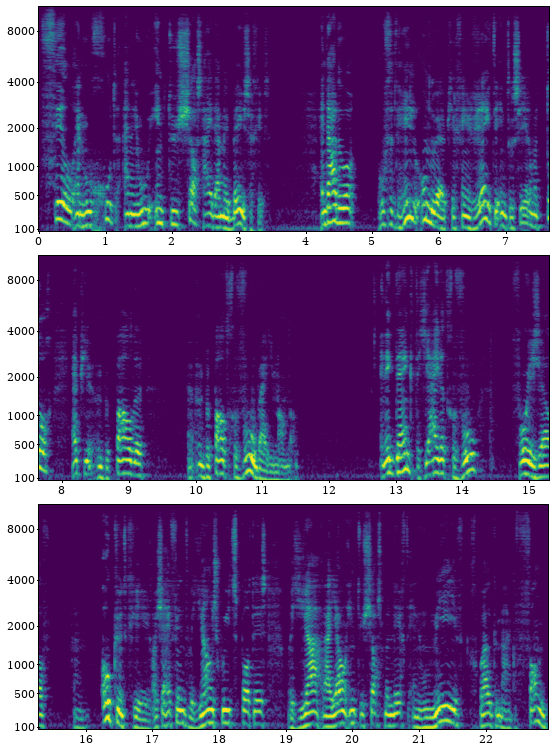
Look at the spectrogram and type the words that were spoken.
veel en hoe goed en hoe enthousiast hij daarmee bezig is. En daardoor hoeft het hele onderwerp je geen reet te interesseren, maar toch heb je een bepaalde een bepaald gevoel bij die man dan. En ik denk dat jij dat gevoel voor jezelf ehm, ook kunt creëren. Als jij vindt wat jouw sweet spot is, wat ja, waar jouw enthousiasme ligt en hoe meer je gebruik kunt maken van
